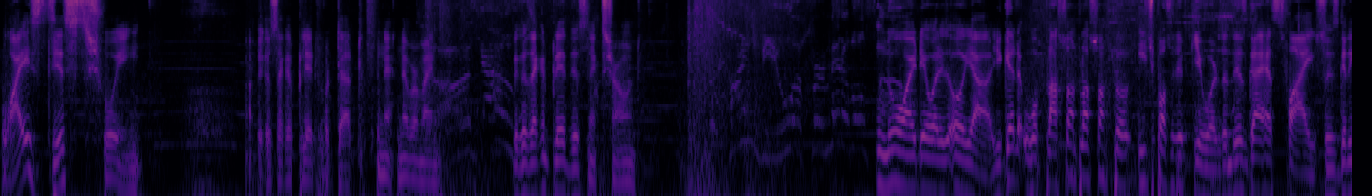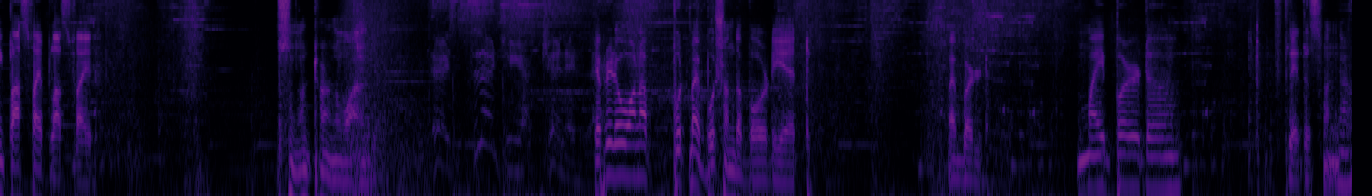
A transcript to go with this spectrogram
Why is this showing? Oh, because I can play it for that. Nah, never mind. Because I can play this next round. No idea what is. Oh yeah, you get plus one, plus one for each positive keywords, and this guy has five, so he's getting plus five, plus five. turn one. Definitely don't wanna put my bush on the board yet. My bird. My bird. Uh... Play this one now.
